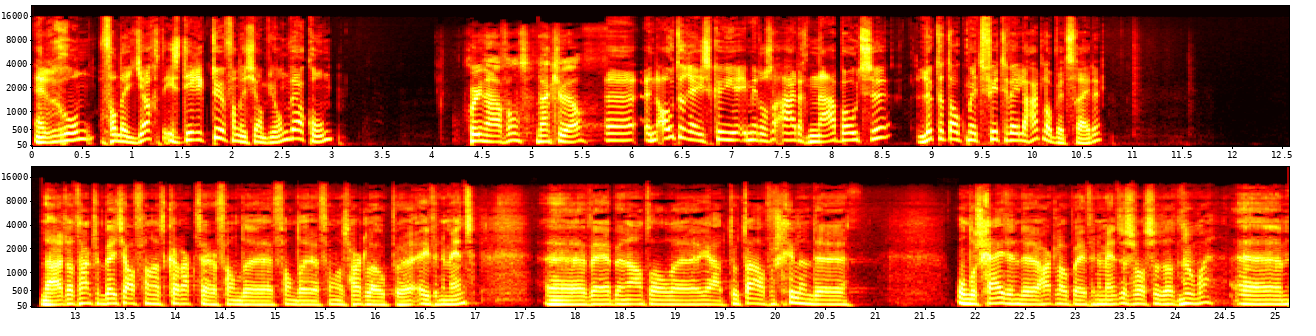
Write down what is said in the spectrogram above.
En Ron van der Jacht is directeur van de champion. Welkom. Goedenavond, dankjewel. Eh, een autorace kun je inmiddels aardig nabootsen. Lukt dat ook met virtuele hardloopwedstrijden? Nou, dat hangt een beetje af van het karakter van, de, van, de, van het hardloop-evenement. we hebben een aantal eh, ja, totaal verschillende, onderscheidende hardloop-evenementen, zoals we dat noemen. Ehm,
